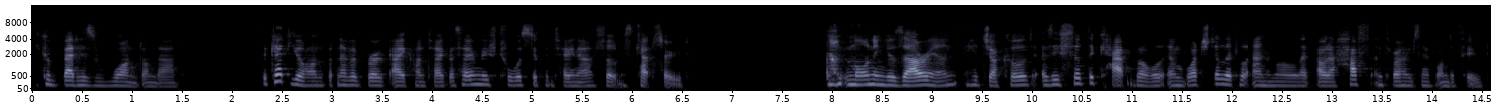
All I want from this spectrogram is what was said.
He could bet his wand on that. The cat yawned but never broke eye contact as Harry moved towards the container filled with cat food. Good morning, Yozarian, he chuckled as he filled the cat bowl and watched the little animal let out a huff and throw himself on the food.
